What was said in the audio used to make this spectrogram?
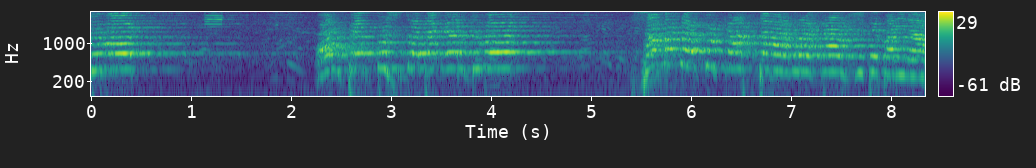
যুবক, অল্পে তুষ্ট বেকার যুবক, সামান্য একটু কাজ চায় আমরা কাজ দিতে পারি না।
